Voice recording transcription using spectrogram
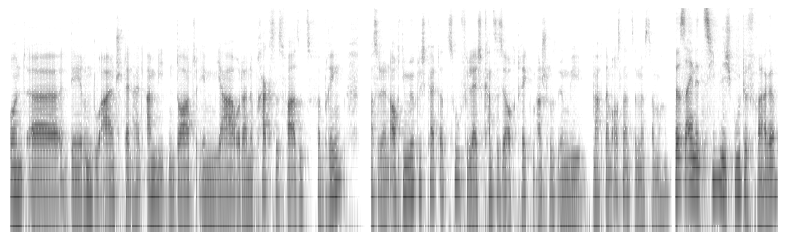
und äh, deren dualen Studenten halt anbieten, dort im Jahr oder eine Praxisphase zu verbringen. Hast du denn auch die Möglichkeit dazu? Vielleicht kannst du es ja auch direkt im Anschluss irgendwie nach deinem Auslandssemester machen. Das ist eine ziemlich gute Frage.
